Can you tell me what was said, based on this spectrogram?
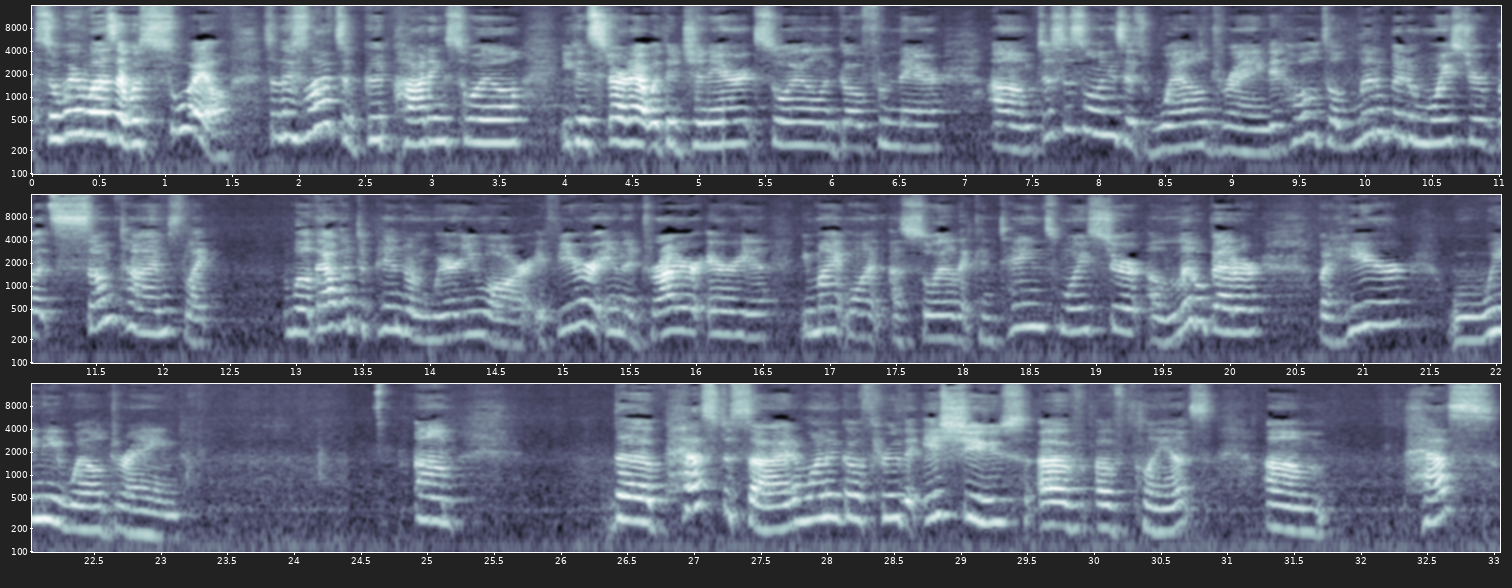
so where was I? Was soil. So there's lots of good potting soil. You can start out with a generic soil and go from there. Um, just as long as it's well drained. It holds a little bit of moisture, but sometimes like, well, that would depend on where you are. If you're in a drier area, you might want a soil that contains moisture a little better, but here we need well drained. Um, the pesticide, I want to go through the issues of, of plants. Um, pests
